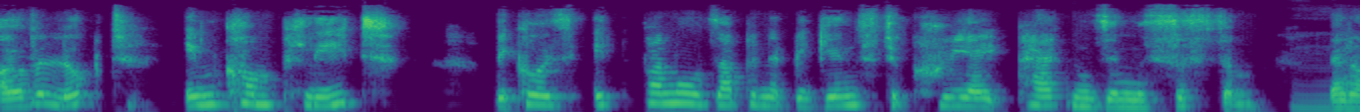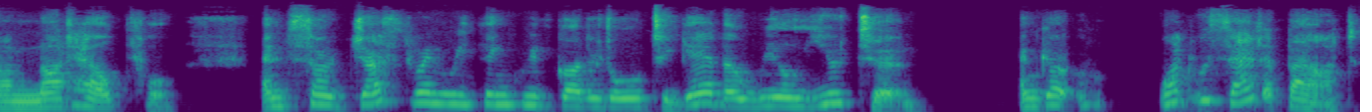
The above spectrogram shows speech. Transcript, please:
overlooked, incomplete, because it funnels up and it begins to create patterns in the system mm. that are not helpful. And so, just when we think we've got it all together, we'll U turn and go, What was that about?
